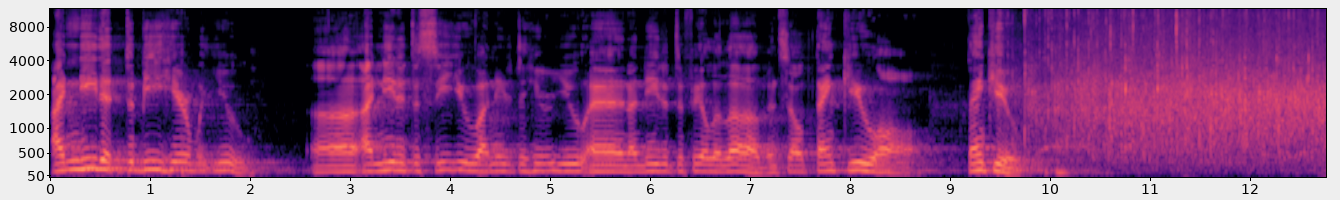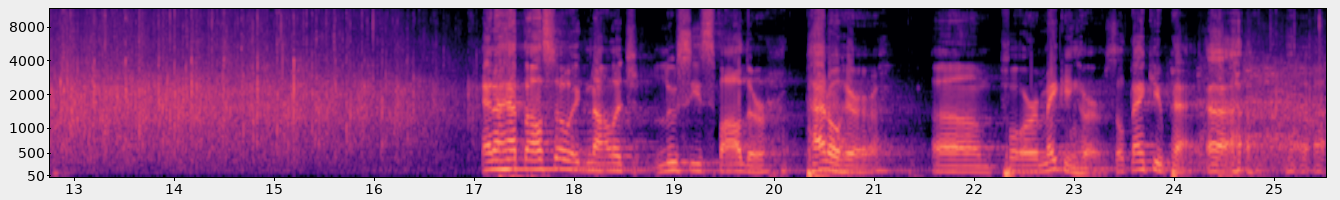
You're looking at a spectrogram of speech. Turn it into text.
I needed to be here with you. Uh, I needed to see you, I needed to hear you, and I needed to feel the love. And so thank you all. Thank you. And I have to also acknowledge Lucy's father, Pat O'Hare, um, for making her. So thank you, Pat. Uh,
